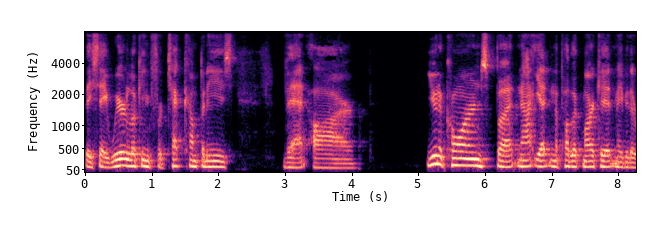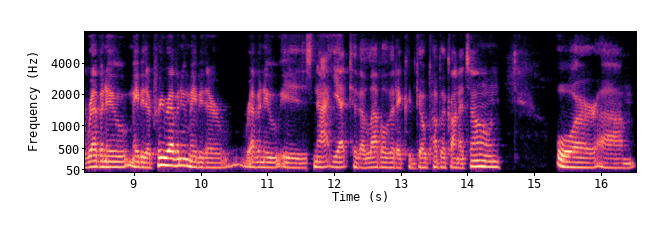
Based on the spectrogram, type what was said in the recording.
They say, we're looking for tech companies that are unicorns, but not yet in the public market. Maybe their revenue, maybe their pre revenue, maybe their revenue is not yet to the level that it could go public on its own. Or, um,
